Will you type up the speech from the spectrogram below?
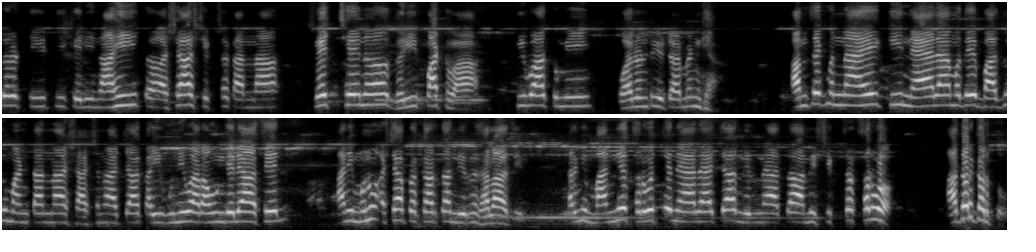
जर टी टी केली नाही तर अशा शिक्षकांना स्वेच्छेनं घरी पाठवा किंवा तुम्ही व्हॉलंटरी रिटायरमेंट घ्या. आमचं एक म्हणणं आहे की न्यायालयामध्ये बाजू मांडताना शासनाच्या काही उणीवा राहून गेल्या असेल आणि म्हणून अशा प्रकारचा निर्णय झाला असेल. कारण की मान्य सर्वोच्च न्यायालयाच्या निर्णयाचा आम्ही शिक्षक सर्व आदर करतो.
